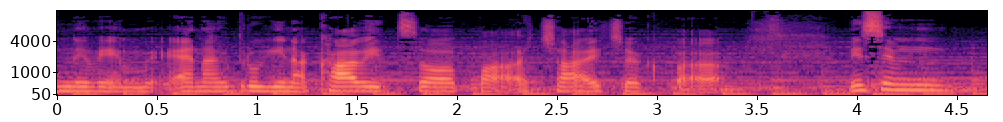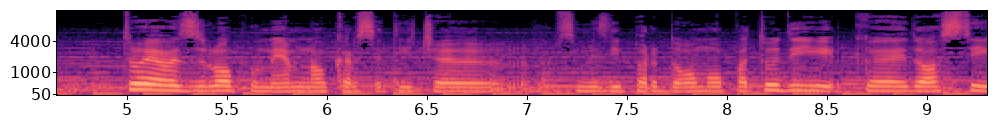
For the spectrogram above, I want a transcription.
ne vem, ena drugi na kavico, pa čajček. Pa. Mislim, To je zelo pomembno, kar se tiče, se mi zdi, prdomov. Pa tudi, ker je dosti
